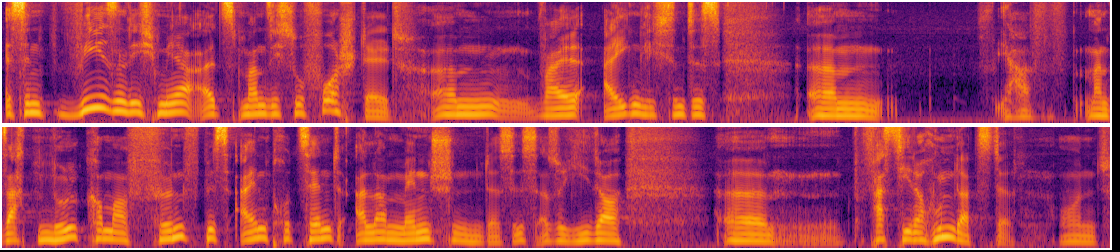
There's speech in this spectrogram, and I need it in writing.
Es sind wesentlich mehr, als man sich so vorstellt, ähm, weil eigentlich sind es, ähm, ja, man sagt 0,5 bis 1 Prozent aller Menschen. Das ist also jeder, ähm, fast jeder Hundertste. Und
